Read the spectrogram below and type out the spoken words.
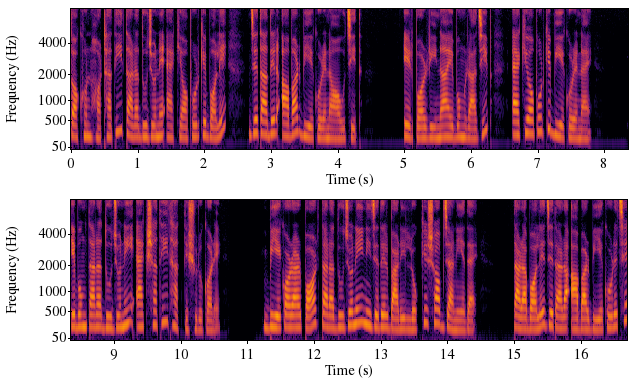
তখন হঠাৎই তারা দুজনে একে অপরকে বলে যে তাদের আবার বিয়ে করে নেওয়া উচিত। এরপর রিনা এবং রাজীব একে অপরকে বিয়ে করে নেয় এবং তারা দুজনেই একসাথেই থাকতে শুরু করে। বিয়ে করার পর তারা দুজনেই নিজেদের বাড়ির লোককে সব জানিয়ে দেয়। তারা বলে যে তারা আবার বিয়ে করেছে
